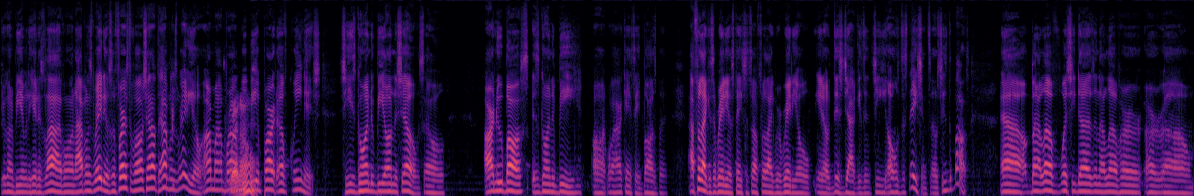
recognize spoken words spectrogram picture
you're gonna be able to hear this live on Opulence Radio. So first of all, shout out to Opulence Radio. Armand Brown Right will be a part of Queenish. She's going to be on the show. So our new boss is going to be on. Well, I can't say boss, but I feel like it's a radio station, so I feel like we're radio, you know, disc jockeys, and she owns the station, so she's the boss. Uh, but I love what she does, and I love her her um,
